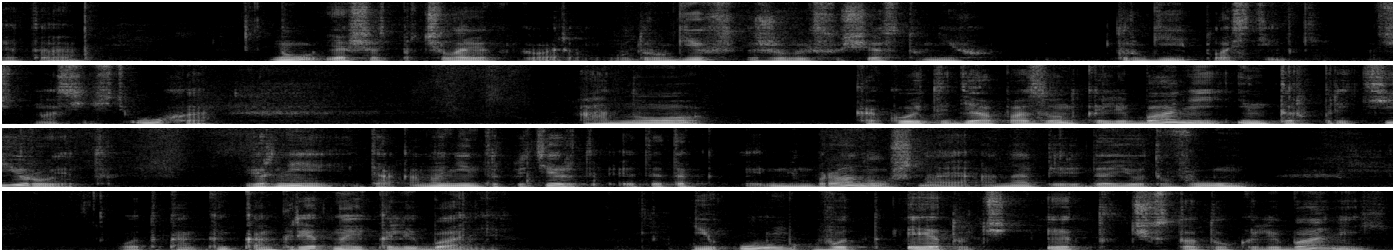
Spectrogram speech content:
это, ну, я сейчас про человека говорю, у других живых существ у них другие пластинки. Значит, у нас есть ухо, оно какой-то диапазон колебаний интерпретирует, вернее, так, оно не интерпретирует, это, это мембрана ушная, она передает в ум вот кон- конкретные колебания. И ум вот эту, эту частоту колебаний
